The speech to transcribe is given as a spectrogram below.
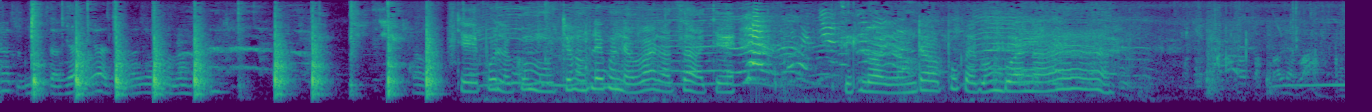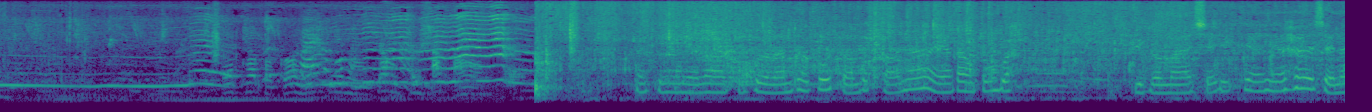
Nó tụi mình tờ giá giá là nó vô mà chị bố là có một cho không lấy vấn đề vai là sợ chị chị lừa làm đâu bố phải bông bùa nó. Thì dạ là chị vừa làm thưa bố tóm bất khả nữa em không bông bùa chị rồi mà sẽ đi chơi, sẽ nó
